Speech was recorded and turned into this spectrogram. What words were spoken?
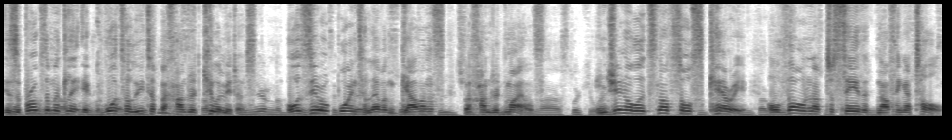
is approximately a quarter liter per 100 kilometers or 0.11 gallons per 100 miles. In general, it's not so scary, although not to say that nothing at all.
